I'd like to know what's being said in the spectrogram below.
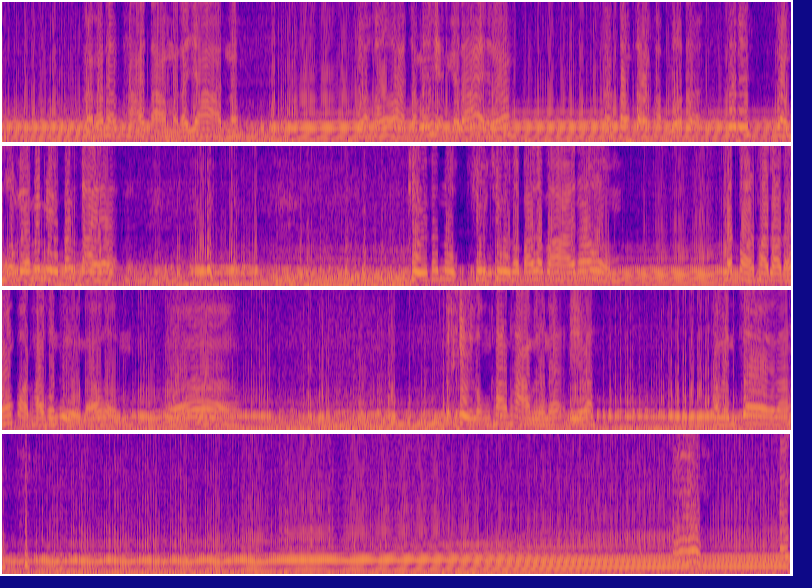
เราก็ทักทายตามมารยาทนะเดี๋ยวเขาอาจจะไม่เห็นก็ได้นะแต่ตั้งใจขับรถอะดูดิอย่างผมเนี่ยไม่มีตั้งใจอะ ขี่ส นุกชิวๆสบายๆนะครับผมไม่ปลอดภัยเราแต่ต้องปลอดภัยคนอื่นนะครับผม เออจะขี่ลงข้างทางไปตรงนี้ดีปะอเวนเจอร์นะอ้าว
